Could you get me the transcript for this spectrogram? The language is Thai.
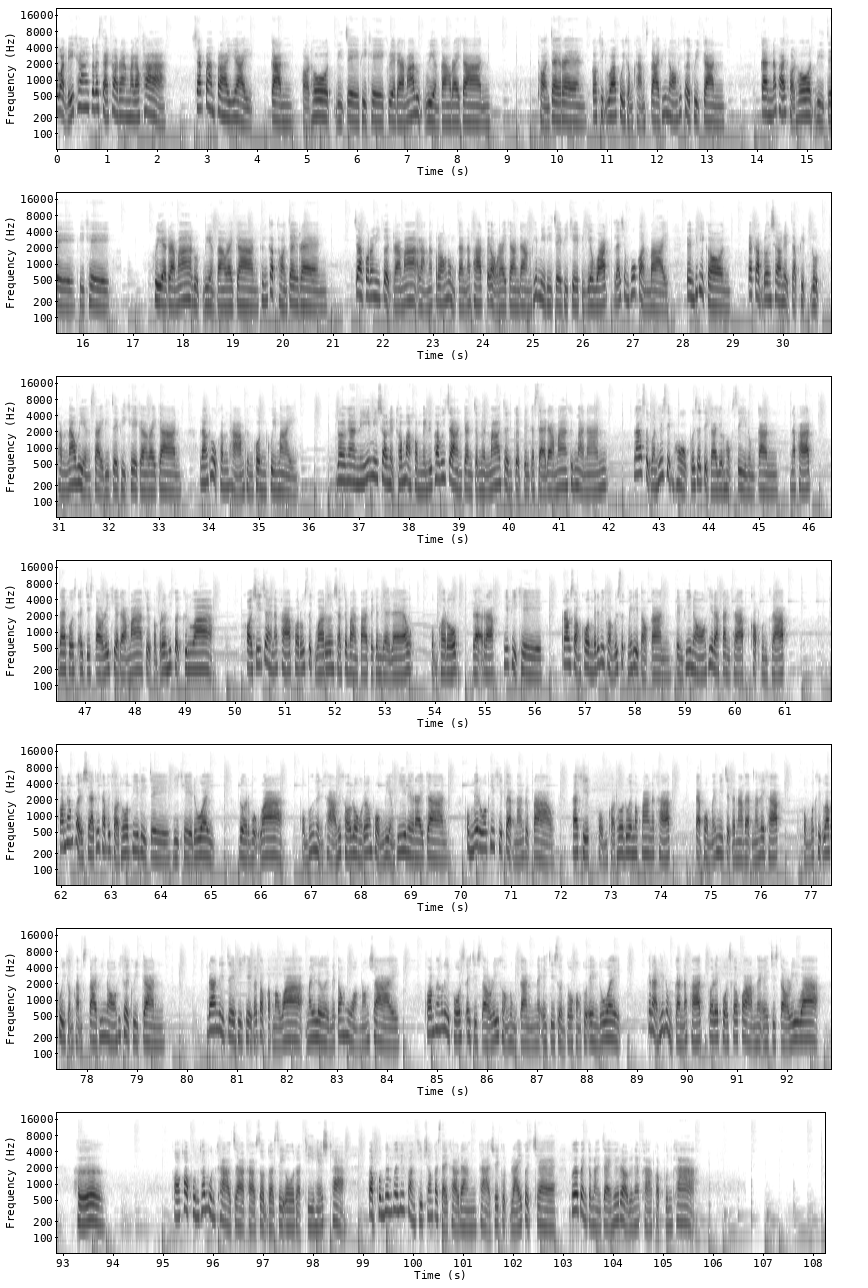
สวัสดีค่ะ กระแสข่าวแรงมาแล้วค่ะ ชักบานปลายใหญ่ กันขอโทษดีเจพีเคเคลียร์ดราม่าหลุดเหวี่ยงกลางรายการ ถอนใจแรงก็คิดว่าคุยขำๆสไตล์พี่น้องที่เคยคุยกัน กันนภัสขอโทษดีเจพีเคเคลียร์ดราม่าหลุดเหวี่ยงกลางรายการถึงกับถอนใจแรง จากกรณีเกิดดราม่าหลังนักร้องหนุ่มกันนภัสไปออกรายการดังที่มีดีเจพีเคปิยวัฒน์และชมพู่ก่อนบ่าย เป็นพิธีกร แต่กลับโดนชาวเน็ตจับผิดหลุดทำหน้าเหวี่ยงใส่ดีเจพีเคกลางรายการ หลังถูกคำถามถึงคนคุยใหม่ โดยงานนี้มีชาวเน็ตเข้ามาคอมเมนต์วิพากษ์วิจารณ์กันจำนวนมากจนเกิดเป็นกระแสดราม่าขึ้นมานั้น ล่าสุดวันที่ 16 พฤศจิกายน 64 หนุ่มกันนภัสได้โพสต์ไอจีสตอรี่เคลียร์ดราม่าเกี่ยวกับเรื่องที่เกิดขึ้นว่า ขอชี้แจงนะคะเพราะรู้สึกว่าเรื่องชักจะบานปลายไปกันใหญ่แล้ว ผมเคารพและรักพี่พีเคเราสองคนไม่ได้มีความรู้สึกไม่ดีต่อกัน เป็นพี่น้องที่รักกันครับ ขอบคุณครับ พร้อมทั้งเผยแชทที่ทักไปขอโทษพี่ดีเจดีเคด้วย โดยระบุว่า ผมเพิ่งเห็นข่าวที่เขาลงเรื่องผมเหวี่ยงพี่ในรายการ ผมไม่รู้ว่าพี่คิดแบบนั้นหรือเปล่า ถ้าคิดผมขอโทษด้วยมากๆนะครับ แต่ผมไม่มีเจตนาแบบนั้นเลยครับ ผมก็คิดว่าคุยขำๆสไตล์พี่น้องที่เคยคุยกัน ด้านดีเจพีเคก็ตอบกลับมาว่าไม่เลยไม่ต้องห่วงน้องชาย พร้อมทั้งรีโพสต์ IG Story ของหนุ่มกันใน IG ส่วนตัวของตัวเองด้วย ขณะที่หนุ่มกันนภัสก็ได้โพสต์ข้อความใน IG Story ว่า เฮอขอขอบคุณข้อมูลข่าวจากข่าวสด .co.th ค่ะ ขอบคุณเพื่อนๆที่ฟังคลิปช่องกระแสข่าวดังค่ะ ช่วยกดไลค์กดแชร์ เพื่อเป็นกำลังใจให้เราด้วยนะคะ ขอบคุณค่ะ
